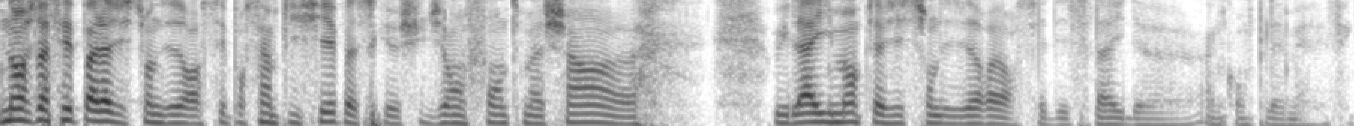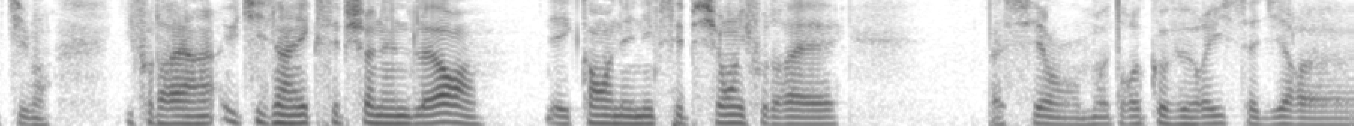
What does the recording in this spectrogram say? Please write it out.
non, je la fais pas la gestion des erreurs. C'est pour simplifier parce que je suis déjà en fonte, machin. Euh. oui, là, il manque la gestion des erreurs. C'est des slides euh, incomplets, mais effectivement, il faudrait utiliser un exception handler. Et quand on a une exception, il faudrait passer en mode recovery, c'est-à-dire euh,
